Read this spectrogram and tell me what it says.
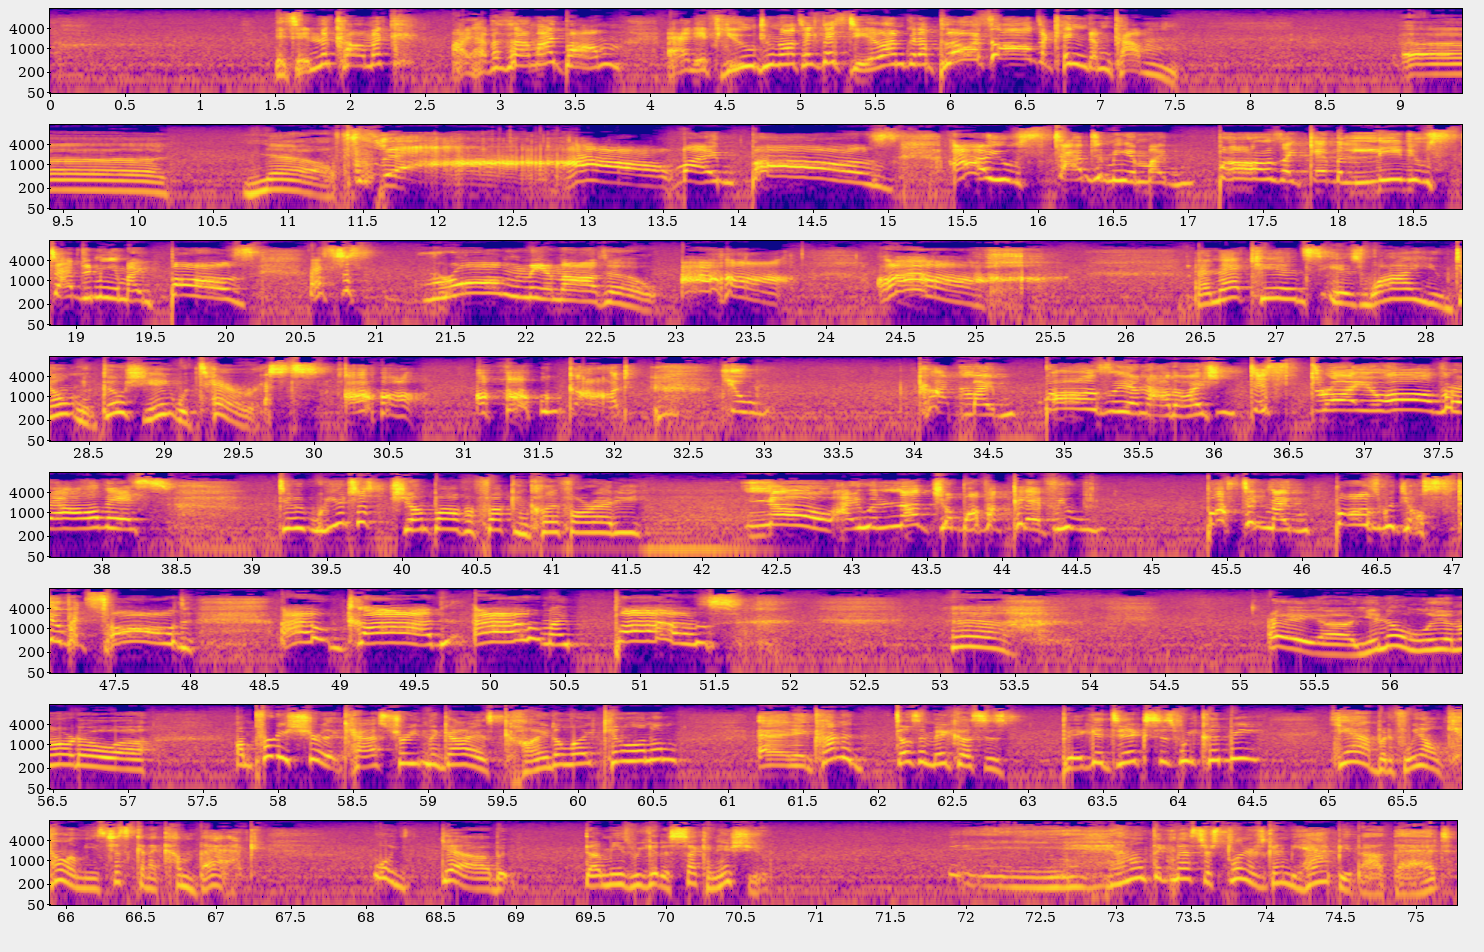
It's in the comic. I have a thermite bomb, and if you do not take this deal, I'm gonna blow us all to Kingdom Come. Uh, no. Ow, my balls! Ow, you've stabbed me in my balls! I can't believe you've stabbed me in my balls! That's just wrong, Leonardo! Ah! Ah! And that, kids, is why you don't negotiate with terrorists. Ah! Oh, God! You cut my balls, Leonardo! I should destroy you all for all this! Dude, will you just jump off a fucking cliff already? No, I will not jump off a cliff! You busted my balls with your stupid sword! Oh, God! Oh, my balls! hey, uh, you know, Leonardo, uh, I'm pretty sure that castrating the guy is kind of like killing him and it kind of doesn't make us as big a dicks as we could be. Yeah, but if we don't kill him, he's just gonna come back. Well, yeah, but that means we get a second issue. I don't think Master Splinter's gonna be happy about that.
